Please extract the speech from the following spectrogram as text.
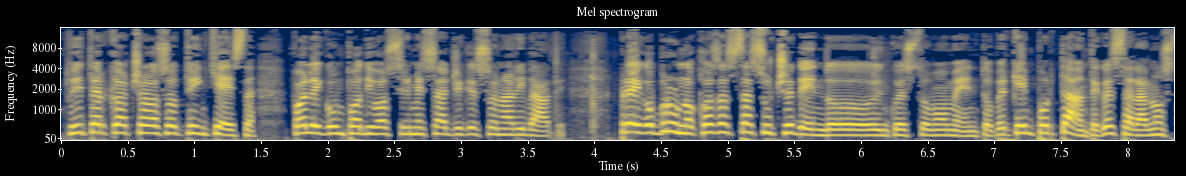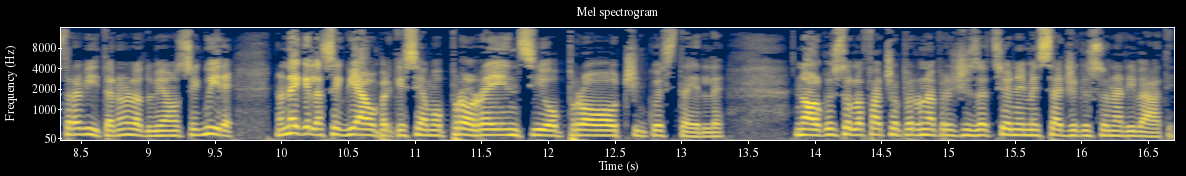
Twitter Cocciola sotto inchiesta. Poi leggo un po' di vostri messaggi che sono arrivati. Prego Bruno, cosa sta succedendo in questo momento? Perché è importante, questa è la nostra vita, noi la dobbiamo seguire. Non è che la seguiamo perché siamo pro Renzi o pro 5 Stelle. No, questo lo faccio per una precisazione ai messaggi che sono arrivati.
